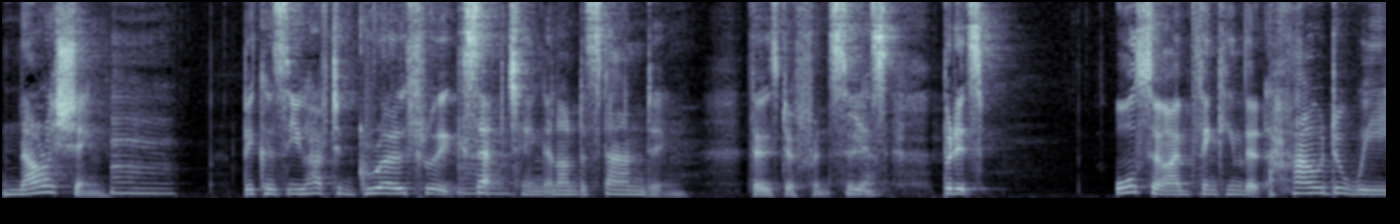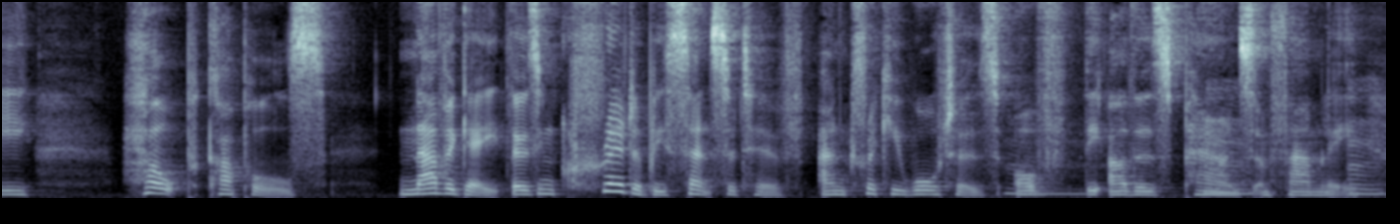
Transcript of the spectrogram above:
nourishing. Mm. Because you have to grow through accepting mm. and understanding those differences. Yeah. But it's also, I'm thinking that how do we help couples navigate those incredibly sensitive and tricky waters mm. of the other's parents mm. and family. Mm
